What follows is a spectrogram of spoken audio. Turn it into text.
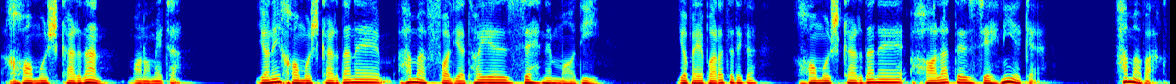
خاموش کردن مانامیته یعنی خاموش کردن همه فعالیت های ذهن مادی یا به عبارت دیگه خاموش کردن حالت ذهنیه که همه وقت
